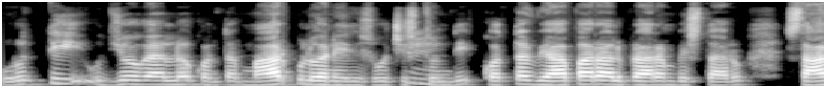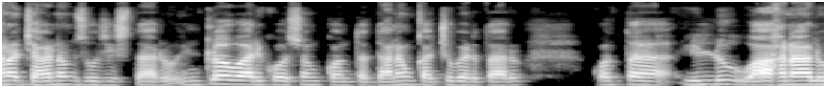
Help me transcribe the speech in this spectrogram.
వృత్తి ఉద్యోగాల్లో కొంత మార్పులు అనేది సూచిస్తుంది. కొత్త వ్యాపారాలు ప్రారంభిస్తారు. స్థాన చలనం సూచిస్తారు. ఇంట్లో వారి కోసం కొంత ధనం ఖర్చు పెడతారు. కొంత ఇళ్ళు వాహనాలు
